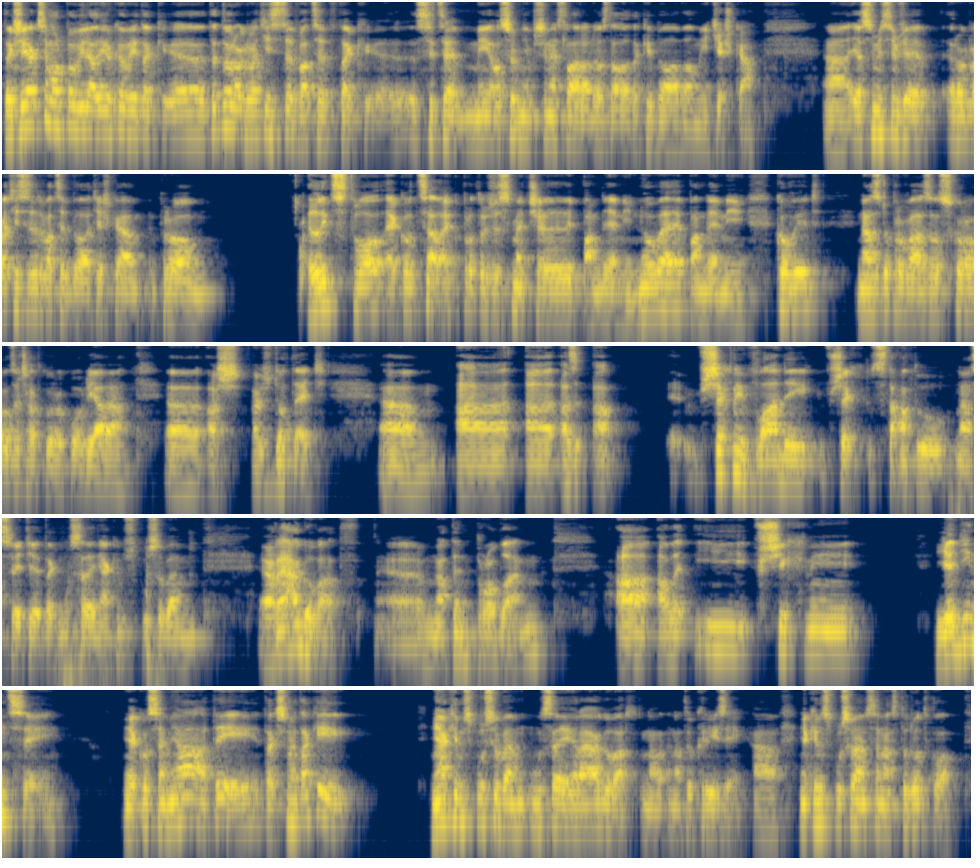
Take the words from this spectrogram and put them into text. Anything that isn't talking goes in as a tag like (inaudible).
Takže jak jsem odpovídal Jirkovi, tak eh, tento rok 2020 tak eh, sice mi osobně přinesla radost, ale taky byla velmi těžká. Já si myslím, že rok 2020 byla těžká pro lidstvo jako celek, protože jsme čelili pandemii, nové pandemii, covid nás doprovázel skoro od začátku roku, od jara až, až doteď. Um, a, a, a, a všechny vlády všech států na světě tak museli nějakým způsobem reagovat um, na ten problém, a, ale i všichni jedinci, jako jsem já a ty, tak jsme taky nějakým způsobem museli reagovat na, na tu krizi a nějakým způsobem se nás to dotklo.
